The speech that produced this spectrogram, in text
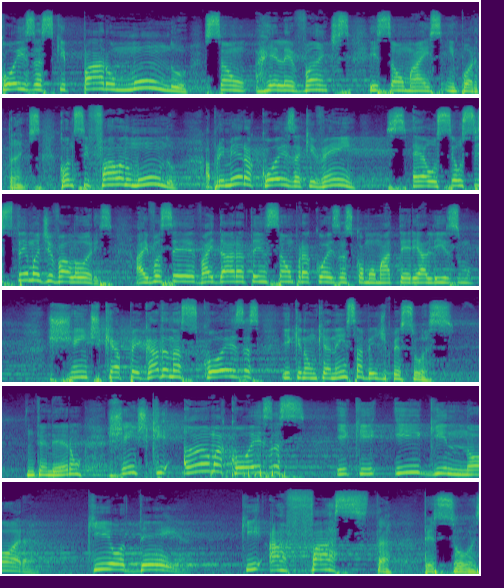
coisas que para o mundo são relevantes e são mais importantes. Quando se fala no mundo, a primeira coisa que vem é o seu sistema de valores. Aí você vai dar atenção para coisas como materialismo, gente que é apegada nas coisas e que não quer nem saber de pessoas. Entenderam? Gente que ama coisas e que ignora, que odeia, que afasta pessoas.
